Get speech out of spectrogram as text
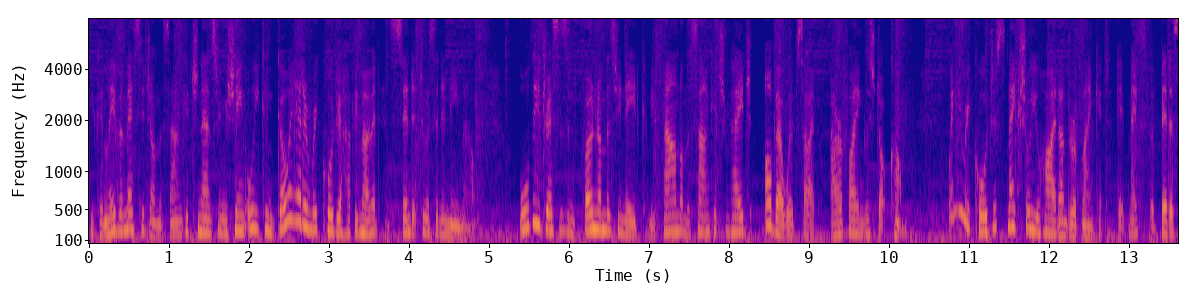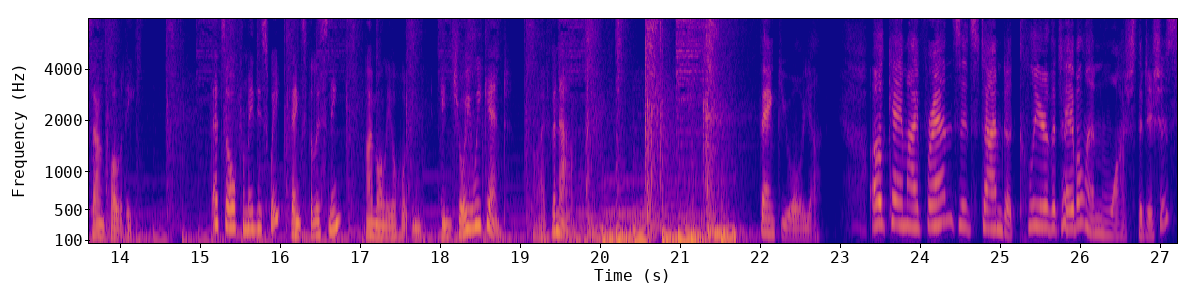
You can leave a message on the Sound Kitchen answering machine or you can go ahead and record your happy moment and send it to us in an email. All the addresses and phone numbers you need can be found on the Sound Kitchen page of our website, rfienglish.com. When you record, just make sure you hide under a blanket. It makes for better sound quality. That's all from me this week. Thanks for listening. I'm Ollie Horton. Enjoy your weekend. Bye for now. Thank you, Oya. Okay, my friends, it's time to clear the table and wash the dishes.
